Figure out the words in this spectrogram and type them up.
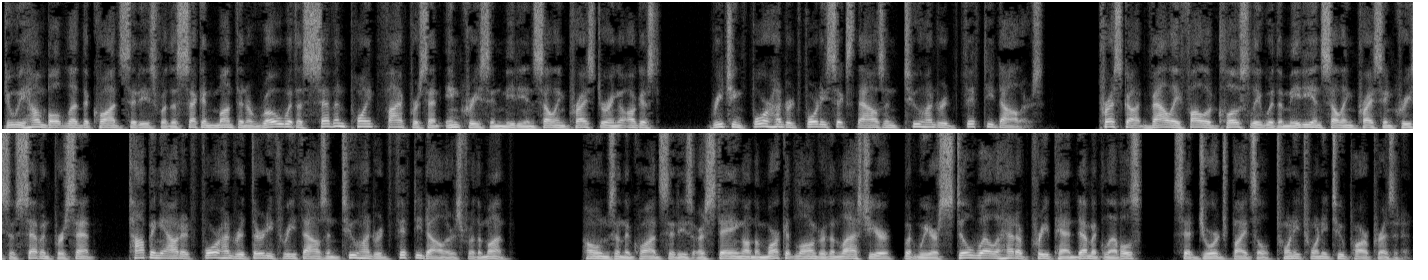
Dewey Humboldt led the Quad Cities for the second month in a row with a 7.5% increase in median selling price during August, reaching $446,250. Prescott Valley followed closely with a median selling price increase of 7%, topping out at $433,250 for the month. Homes in the Quad Cities are staying on the market longer than last year, but we are still well ahead of pre-pandemic levels, said George Beitzel, 2022 PAR president.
